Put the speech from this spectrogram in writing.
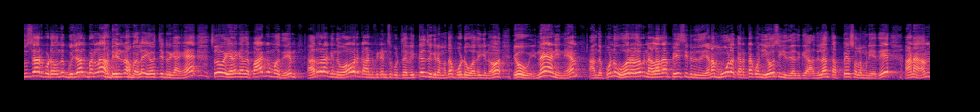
துஷார் கூட வந்து குஜால் பண்ணலாம் அப்படின்ற மாதிரிலாம் யோசிச்சுட்டு இருக்காங்க. ஸோ எனக்கு அதை பார்க்கும்போது அரோராக்கு இந்த ஓவர் கான்ஃபிடன்ஸ் கொடுத்த விக்கல் சுக்கிரம தான் போட்டு உதைக்கணும். யோ என்ன நீ அந்த பொண்ணு ஓரளவுக்கு நல்லா தான் பேசிட்டு இருந்தது. ஏன்னா மூளை கரெக்டாக கொஞ்சம் யோசிக்குது. அதுக்கு அதெல்லாம் தப்பே சொல்ல முடியாது. ஆனால்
